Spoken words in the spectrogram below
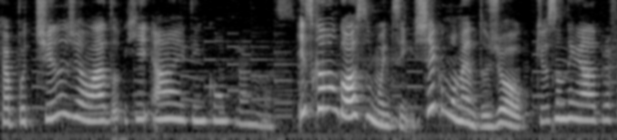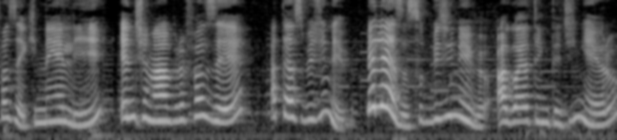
Cappuccino gelado que. Ai, tem que comprar negócio. Isso que eu não gosto muito, sim. Chega um momento do jogo que você não tem nada pra fazer. Que nem ali, eu não tinha nada pra fazer até subir de nível. Beleza, subi de nível. Agora eu tenho que ter dinheiro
